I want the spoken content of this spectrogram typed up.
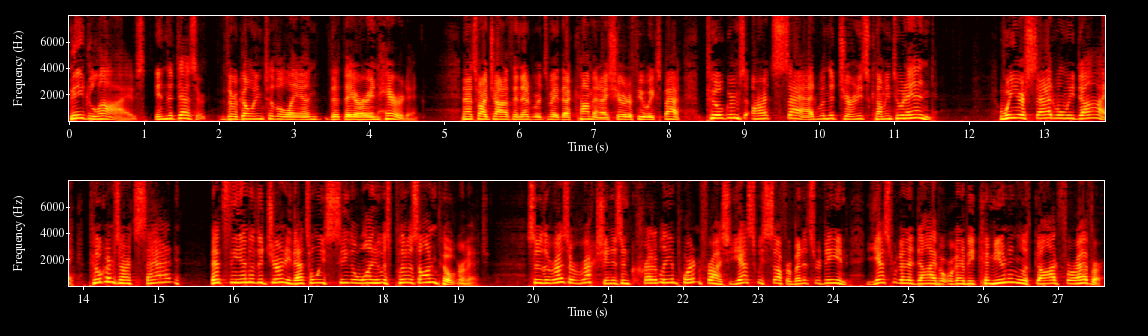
big lives in the desert, they're going to the land that they are inheriting. And that's why Jonathan Edwards made that comment I shared a few weeks back. Pilgrims aren't sad when the journey's coming to an end. We are sad when we die. Pilgrims aren't sad. That's the end of the journey. That's when we see the one who has put us on pilgrimage. So the resurrection is incredibly important for us. Yes, we suffer, but it's redeemed. Yes, we're going to die, but we're going to be communing with God forever.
